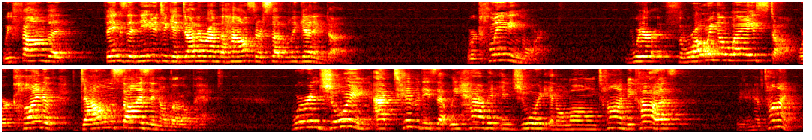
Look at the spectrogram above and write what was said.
We found that things that needed to get done around the house are suddenly getting done. We're cleaning more. We're throwing away stuff. We're kind of downsizing a little bit. We're enjoying activities that we haven't enjoyed in a long time because we didn't have time.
